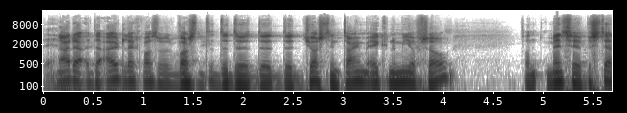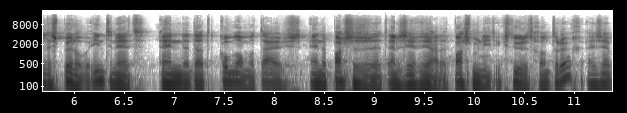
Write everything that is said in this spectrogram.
wat- Nou, de, de uitleg was, was de, de, de, de, de just-in-time economie of zo. Van mensen bestellen spullen op internet en eh, dat komt allemaal thuis. En dan passen ze het en dan zeggen ze ja, dat past me niet. Ik stuur het gewoon terug. En ze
